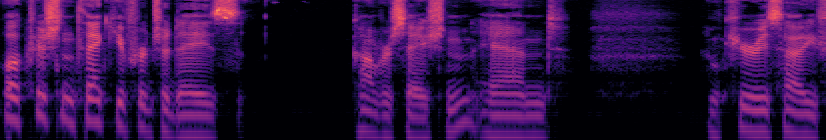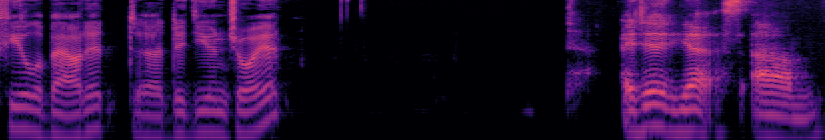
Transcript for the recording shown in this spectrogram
Well, Christian, thank you for today's conversation. And I'm curious how you feel about it. Uh, did you enjoy it? I did, yes. Um,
